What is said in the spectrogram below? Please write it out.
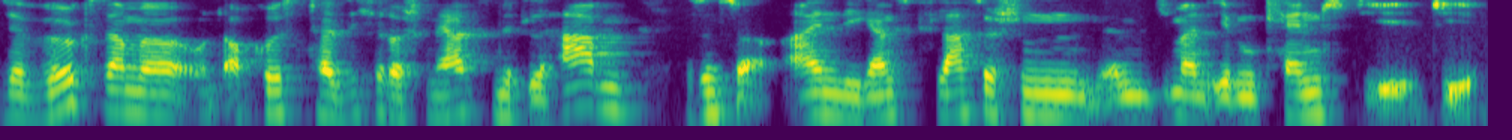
sehr wirksame und auch größtenteils sichere Schmerzmittel haben. Das sind so einen die ganz klassischen, ähm, die man eben kennt, die, die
